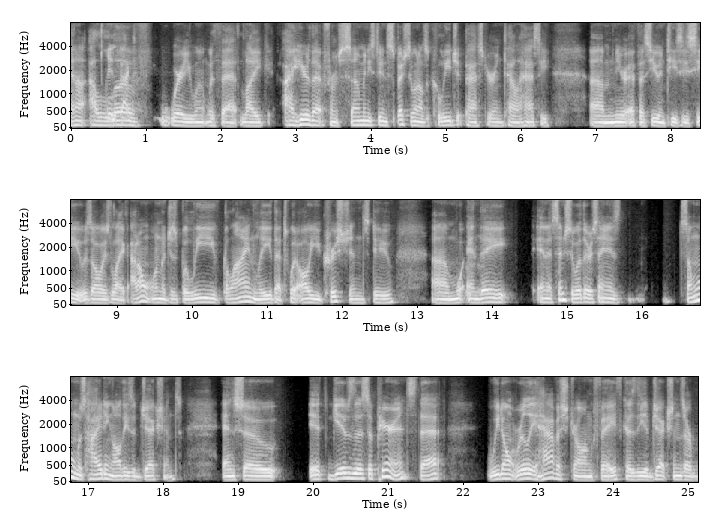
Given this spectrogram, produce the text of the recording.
And I, I love fact, where you went with that. Like I hear that from so many students, especially when I was a collegiate pastor in Tallahassee, um, near FSU and TCC. It was always like, I don't want to just believe blindly. That's what all you Christians do. Um, and they, and essentially what they were saying is, someone was hiding all these objections, and so it gives this appearance that we don't really have a strong faith because the objections are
